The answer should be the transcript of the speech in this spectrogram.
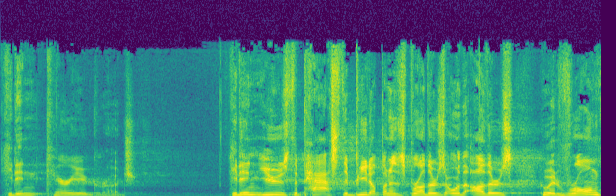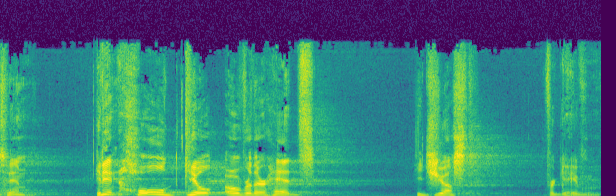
He didn't carry a grudge. He didn't use the past to beat up on his brothers or the others who had wronged him. He didn't hold guilt over their heads. He just forgave them.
